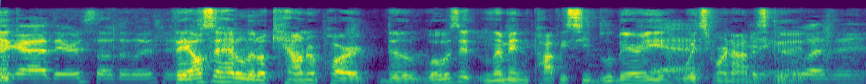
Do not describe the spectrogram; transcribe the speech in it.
my god, they were so delicious. They also had a little counterpart, the what was it, lemon poppy seed blueberry, Yeah. which were not as good. It wasn't.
